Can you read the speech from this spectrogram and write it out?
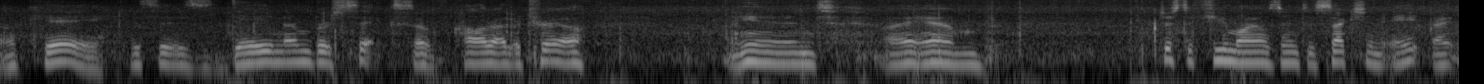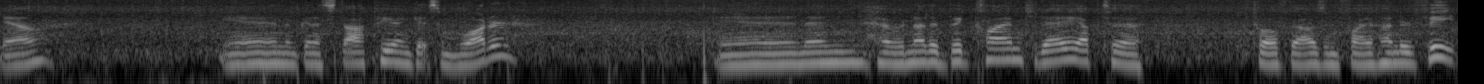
Okay, this is day number six of Colorado Trail, and I am just a few miles into section eight right now. And I'm gonna stop here and get some water, and then have another big climb today up to 12,500 feet.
